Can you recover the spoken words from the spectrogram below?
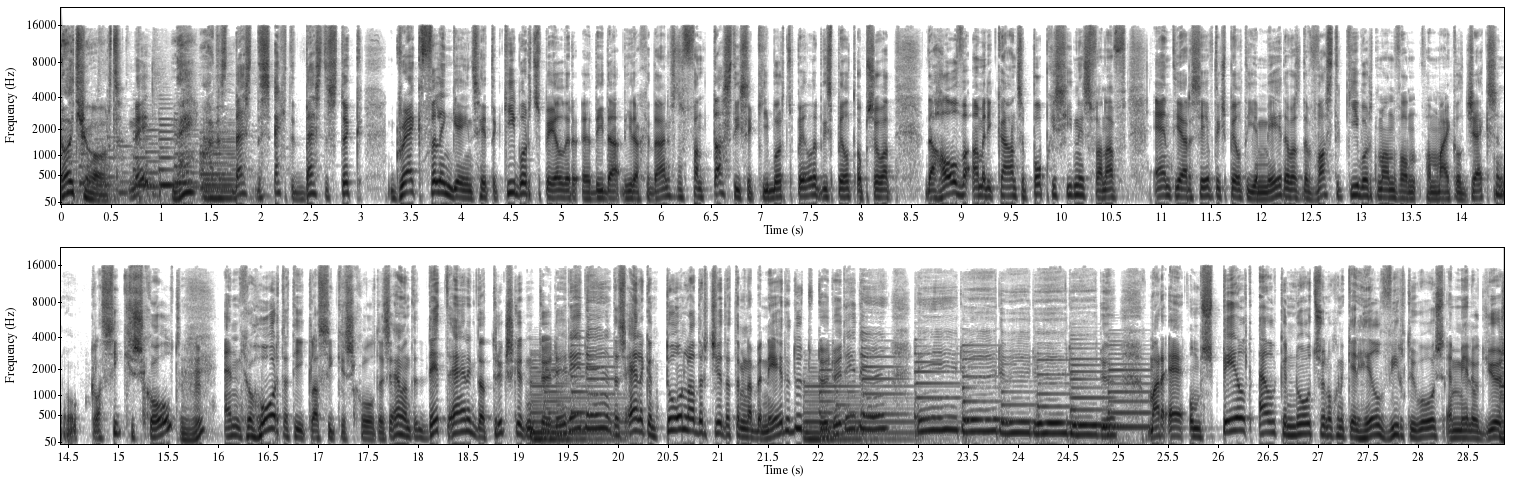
Nooit gehoord. Nee? Nee? Ah, dat, is best, dat is echt het beste stuk. Greg Fillinganes heet de keyboardspeler eh, die, dat, die dat gedaan heeft. Een fantastische keyboardspeler. Die speelt op zowat de halve Amerikaanse popgeschiedenis. Vanaf eind jaren 70 speelt hij mee. Dat was de vaste keyboardman van, van Michael Jackson. Ook klassiek geschoold. En je hoort dat hij klassiek geschoold is. Hè? Want dit eigenlijk, dat trucje... Dat is eigenlijk een toonladdertje dat hem naar beneden doet. Maar hij omspeelt elke noot zo nog een keer heel virtuoos en melodieus.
